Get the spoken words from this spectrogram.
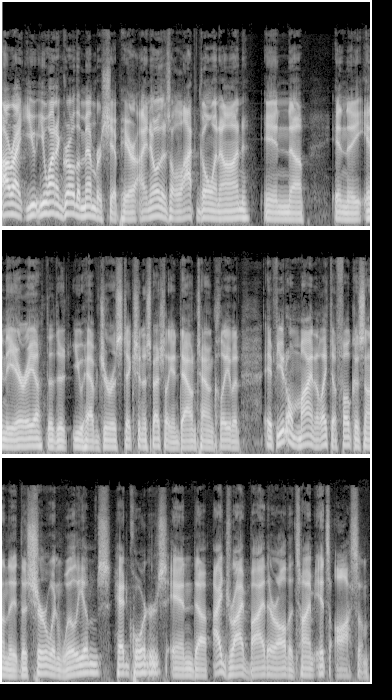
All right, you, you want to grow the membership here. I know there's a lot going on in. Uh, in the in the area that you have jurisdiction, especially in downtown Cleveland. If you don't mind, I'd like to focus on the the Sherwin Williams headquarters, and uh, I drive by there all the time. It's awesome.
